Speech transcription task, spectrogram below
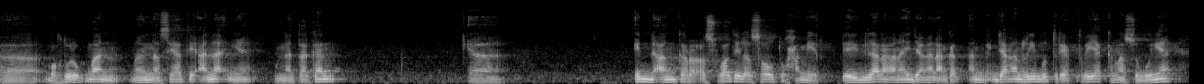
Uh, waktu Luqman menasihati anaknya mengatakan ya Inna angkara aswati la sautu hamir. Jadi dilarang anaknya jangan angkat jangan ribut teriak-teriak karena sungguhnya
